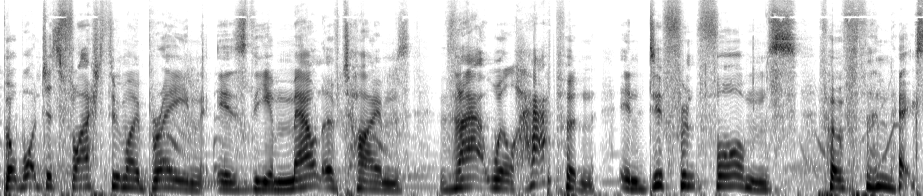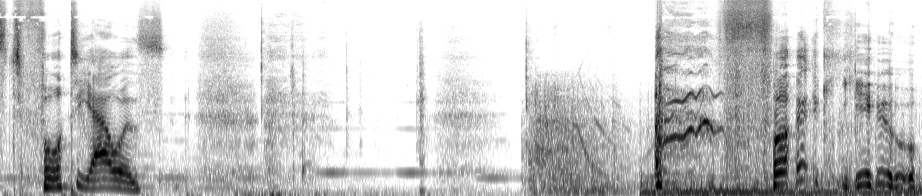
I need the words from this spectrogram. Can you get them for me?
But what just flashed through my brain is the amount of times that will happen in different forms over the next 40 hours. Fuck you.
